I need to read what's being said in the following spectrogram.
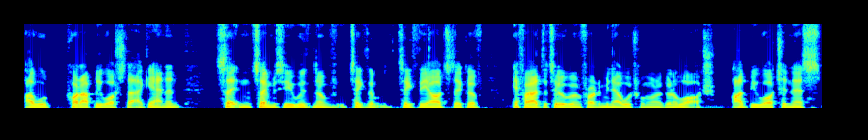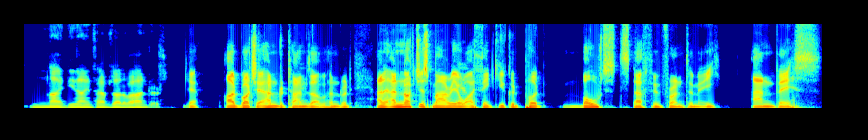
I would quite happily watch that again. And same, same as you with you know, take the take the yardstick of if I had the two of them in front of me now, which one am I going to watch? I'd be watching this 99 times out of 100. Yeah, I'd watch it hundred times out of hundred, and and not just Mario. Yeah. I think you could put most stuff in front of me and this,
